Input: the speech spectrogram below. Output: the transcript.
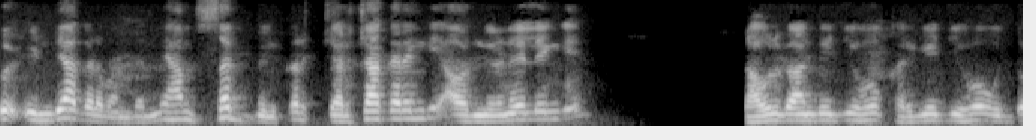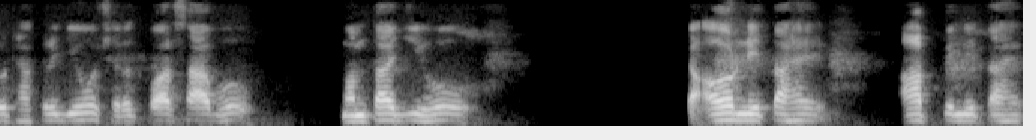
तो इंडिया गठबंधन में हम सब मिलकर चर्चा करेंगे और निर्णय लेंगे। राहुल गांधी जी हो खरगे जी हो उद्धव ठाकरे जी हो शरद पवार साहब हो ममता जी हो या और नेता है आपके नेता है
